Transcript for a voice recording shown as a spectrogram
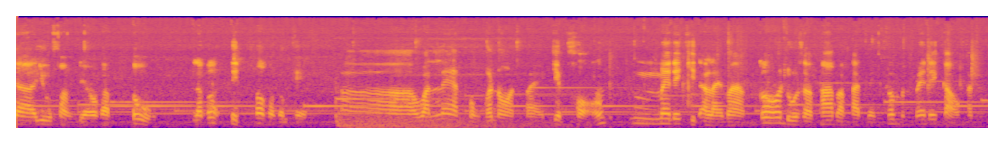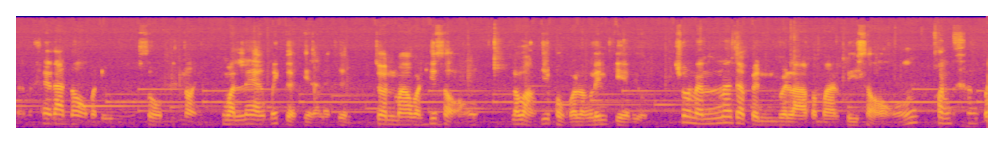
จะอยู่ฝั่งเดียวกับตู้ แล้วก็ติดเข้ากับกำแพงอ่า วันแรกผมก็นอนไป เก็บของไม่ได้คิดอะไรมาก ก็ดูสภาพอพาร์ตเมนต์ก็มันไม่ได้เก่าขนาดนั้นแค่ด้านนอกมาดูโซมนิดหน่อย วันแรกไม่เกิดเหตุอะไรขึ้น จนมาวันที่สองระหว่างที่ผมกำลังเล่นเกมอยู่ ช่วงนั้นน่าจะเป็นเวลาประมาณตีสองค่อนข้างไป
